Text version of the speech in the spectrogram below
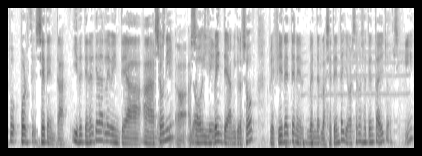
por, por 70 y de tener que darle 20 a, a Sony a- a o, y Steam. 20 a Microsoft, prefiere tener venderlo a 70 y llevarse los 70 a ellos. Sí,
